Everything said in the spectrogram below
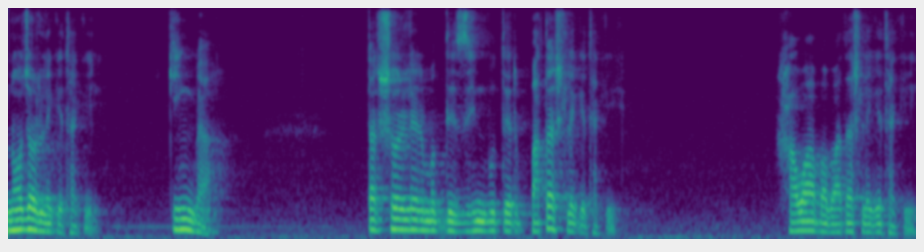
নজর লেগে থাকে কিংবা তার শরীরের মধ্যে জিনভূতের বাতাস লেগে থাকে হাওয়া বা বাতাস লেগে থাকে।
